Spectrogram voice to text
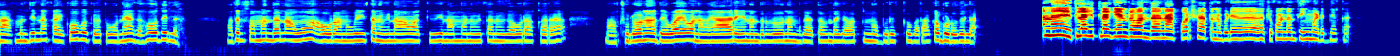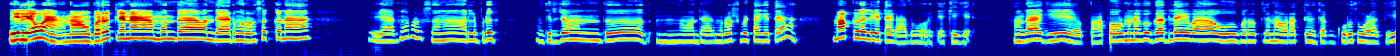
ನಾಲ್ಕು ಮಂದಿನ ಕಾಯ್ಕೋಬೇಕು ಇವತ್ತು ಓಣ್ಯಾಗ ಹೌದಿಲ್ಲ? ಅದ್ರ ಸಂಬಂಧ ನಾವು ಅವ್ರ ಅನುಭವಿತನವಿ ನಾವು ಹಾಕಿವಿ, ನಮ್ಮ ಅನುಭವಿತನವಿಗೆ ಅವ್ರು ಹಾಕಾರ. ನಾವು ಚಲೋನ ದೇವಯವ ನಾವು ಯಾರು ಏನಂದ್ರು ನಮ್ಗೆ ತಂದಾಗ ಯಾವತ್ತೂ ಒಬ್ಬರಿಗೆ ಬಿರುಕು ಬಿಡೋದಿಲ್ಲ. ಇತ್ಲಾಗ ಇತ್ಲಾಗ ಏನ್ರ ಒಂದು ನಾಲ್ಕು ವರ್ಷ ಆತನ ಬಿಡಿ, ಹಚ್ಕೊಂಡಂತ ಹಿಂಗೆ ಮಾಡಿದ್ನಕ್ಕ ಇಲ್ಲವ್ವ, ನಾವು ಬರುತ್ತಲೇನ ಮುಂದೆ ಒಂದು ಎರಡು ಮೂರು ವರ್ಷಕ್ಕನ? ಎರಡು ಮೂರು ವರ್ಷನ? ಅಲ್ಲಿ ಬಿಡು. ಗಿರ್ಜಾ ಒಂದು ಒಂದು ಎರಡು ಮೂರು ವರ್ಷ ಬಿಟ್ಟಾಗೈತೆ. ಮಕ್ಕಳು ಲೇಟಾಗಿ ಅದು ಅವ್ರ ಆಕಿಗೆ ಹಾಗಾಗಿ ಪಾಪ ಅವ್ರ ಮನೆಗೂ ಗದ್ಲ ಇವ. ಹೂ ಬರುತ್ತಲೇನ ಅವ್ರ ಹತ್ತಿನ ಜಗ್ ಗುರುಸ್ಕೊಳಕಿ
